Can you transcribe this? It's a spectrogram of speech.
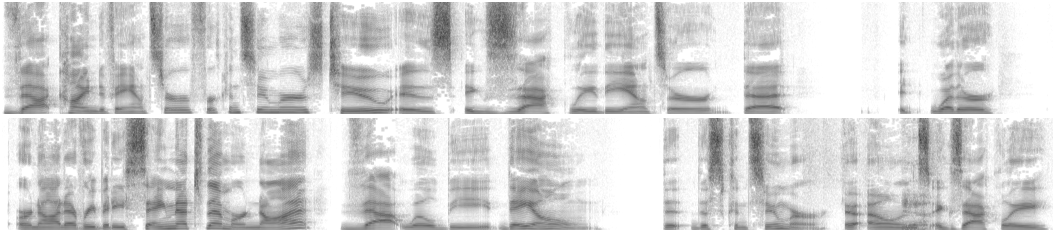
that kind of answer for consumers too is exactly the answer that it, whether or not everybody's saying that to them or not, that will be, they own the, this consumer uh, owns yeah. exactly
